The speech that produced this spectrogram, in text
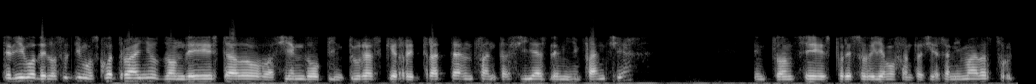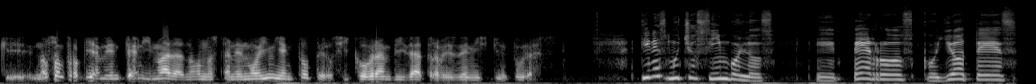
te digo, de los últimos cuatro años donde he estado haciendo pinturas que retratan fantasías de mi infancia. Entonces, por eso le llamo fantasías animadas, porque no son propiamente animadas, ¿no? No están en movimiento, pero sí cobran vida a través de mis pinturas. Tienes muchos símbolos, eh, perros, coyotes.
